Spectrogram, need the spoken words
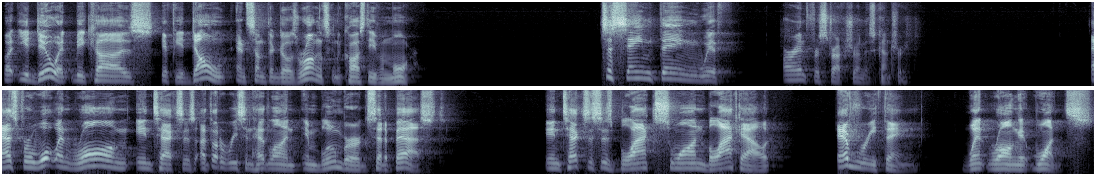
but you do it because if you don't and something goes wrong, it's going to cost even more. It's the same thing with our infrastructure in this country. As for what went wrong in Texas, I thought a recent headline in Bloomberg said it best. In Texas's black swan blackout, everything went wrong at once.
